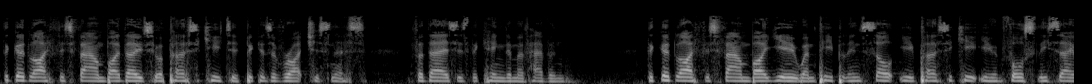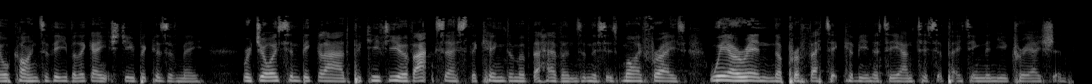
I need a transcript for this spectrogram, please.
The good life is found by those who are persecuted because of righteousness, for theirs is the kingdom of heaven. The good life is found by you when people insult you, persecute you, and falsely say all kinds of evil against you because of me. Rejoice and be glad because you have accessed the kingdom of the heavens. And this is my phrase. We are in the prophetic community anticipating the new creation.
